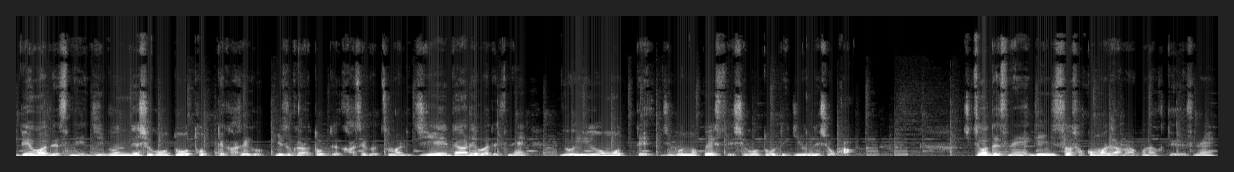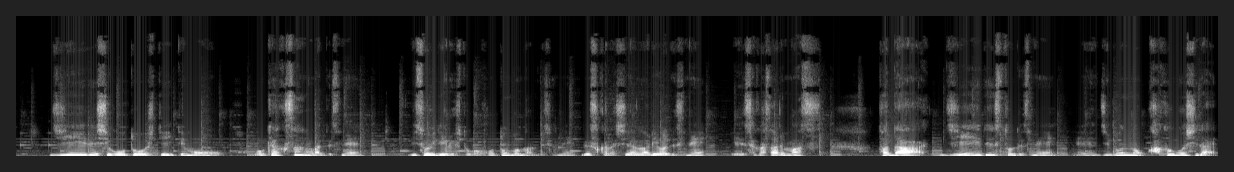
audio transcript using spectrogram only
ではですね、自分で仕事を取って稼ぐ、自ら取って稼ぐ、つまり自営であればですね、余裕を持って自分のペースで仕事をできるんでしょうか実はですね、現実はそこまで甘くなくてですね、自営で仕事をしていても、お客さんがですね、急いでいる人がほとんどなんですよね。ですから仕上がりはですね、えー、せかされます。ただ、自営ですとですね、えー、自分の覚悟次第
